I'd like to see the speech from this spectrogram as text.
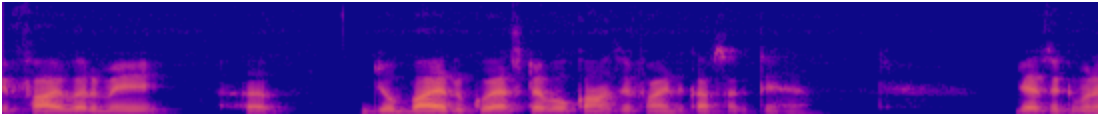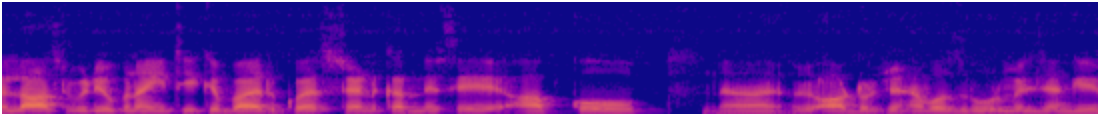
फाइवर में जो बायर रिक्वेस्ट है वो कहाँ से फाइंड कर सकते हैं? जैसे कि मैंने लास्ट वीडियो बनाई थी कि बायर रिक्वेस्ट सेंड करने से आपको ऑर्डर जो है वो ज़रूर मिल जाएँगे।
